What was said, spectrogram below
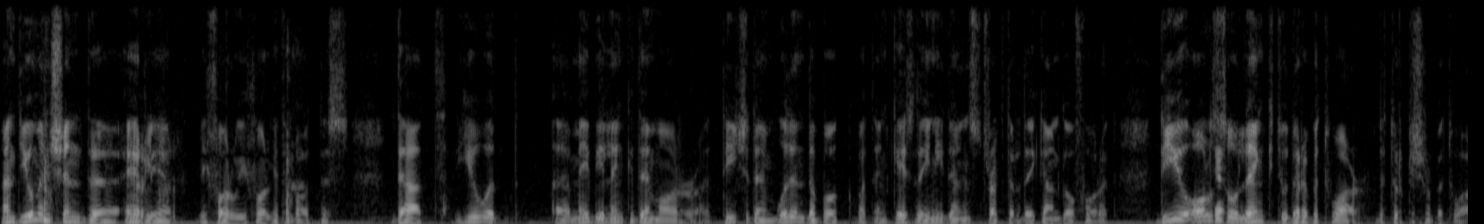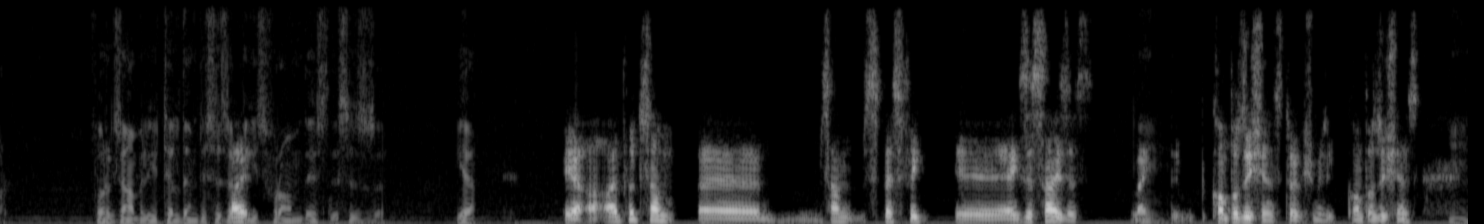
And you mentioned uh, earlier, before we forget about this, that you would uh, maybe link them or uh, teach them within the book, but in case they need an instructor, they can go for it. Do you Yeah. also link to the repertoire, the Turkish repertoire? For example, you tell them this is a I piece from this, this is, uh, yeah. yeah I put some uh, some specific uh, exercises like Mm. compositions, Turkish music compositions Mm.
